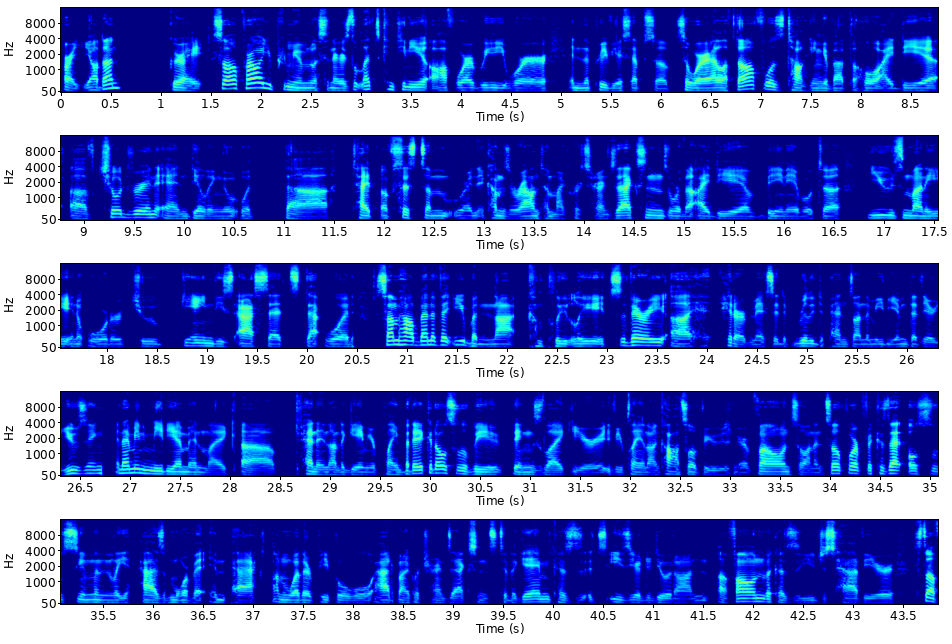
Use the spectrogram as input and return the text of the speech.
All right, y'all done? Great. So, for all you premium listeners, let's continue off where we were in the previous episode. So, where I left off was talking about the whole idea of children and dealing with the type of system when it comes around to microtransactions or the idea of being able to use money in order to gain these assets that would somehow benefit you but not completely. It's very uh, hit or miss. It really depends on the medium that they're using. And i mean medium and like uh, depending on the game you're playing but it could also be things like you're if you're playing on console if you're using your phone so on and so forth because that also seemingly has more of an impact on whether people will add microtransactions to the game because it's easier to do it on a phone because you just have your stuff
